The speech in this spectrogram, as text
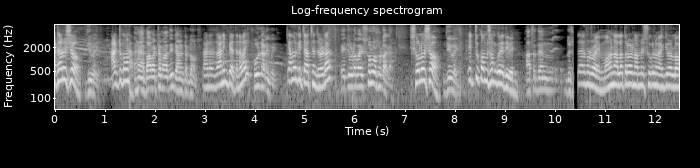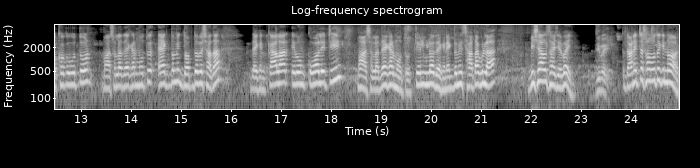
আঠারোশো? জি ভাই। আর একটু কম হ্যাঁ বাম একটা মাদি ডান একটা নর। রানিং পেতে না ভাই? ফুল রানিং ভাই। কেমন কি চাচ্ছেন জোড়াটা? এই জোড়াটা ভাই ষোলোশো টাকা। ষোলোশো? জি ভাই। একটু কম সম করে দিবেন। আচ্ছা দেন। মহান আল্লাহ তালার নামে শুকলাম একজোড়া লক্ষ কবুতর। মাশাল্লাহ দেখার মতো একদমই ধবধবে সাদা। দেখেন কালার এবং কোয়ালিটি মাশাল্লাহ দেখার মতো। টেলগুলো দেখেন একদমই ছাতাগুলা বিশাল সাইজের ভাই। জি ভাই। তো ডানেরটা সম্ভবত কি নর?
